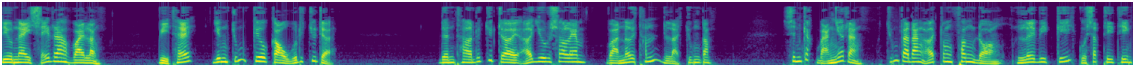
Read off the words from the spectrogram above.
Điều này xảy ra vài lần. Vì thế, dân chúng kêu cầu với Đức Chúa Trời. Đền thờ Đức Chúa Trời ở Jerusalem và nơi thánh là trung tâm. Xin các bạn nhớ rằng, chúng ta đang ở trong phân đoạn Lê Vi Ký của sách Thi Thiên.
